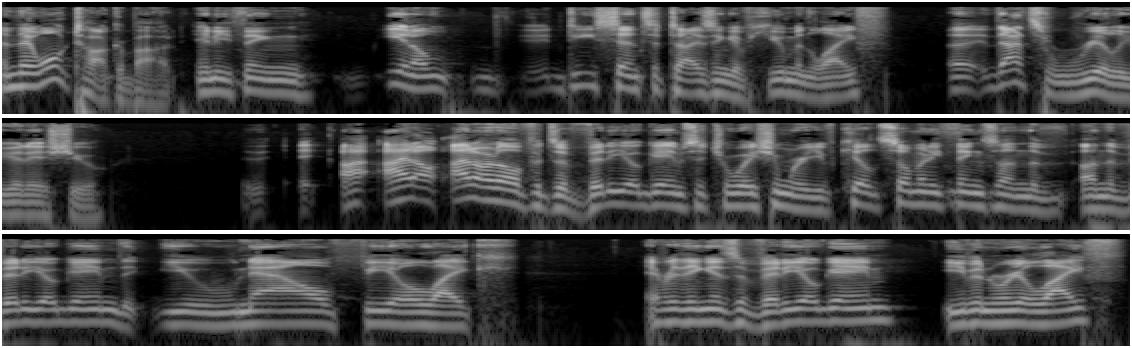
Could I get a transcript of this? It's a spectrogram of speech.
and they won't talk about anything, you know, desensitizing of human life. Uh, that's really an issue. I, I don't I don't know if it's a video game situation where you've killed so many things on the on the video game that you now feel like everything is a video game, even real life.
